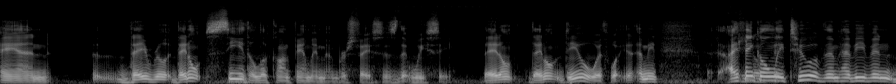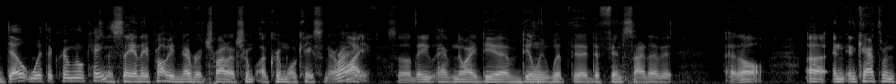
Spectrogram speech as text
and they really they don't see the look on family members' faces that we see. They don't they don't deal with what I mean. I think know, only they- two of them have even dealt with a criminal case. say, and they probably never tried a, trim, a criminal case in their Right. life, so they have no idea of dealing with the defense side of it at all. Uh, and, and Kathryn,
